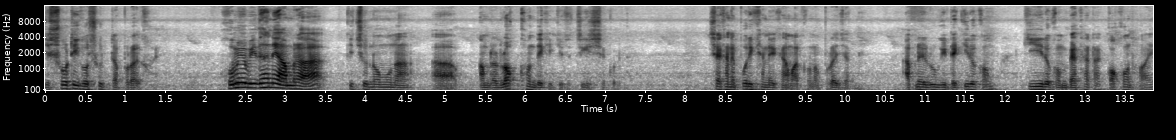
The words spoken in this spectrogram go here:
যে সঠিক ওষুধটা প্রয়োগ হয়। হোমিও বিধানে আমরা কিছু নমুনা আমরা লক্ষণ দেখে কিছু চিকিৎসা করি। সেখানে পরীক্ষা নিরীক্ষা আমার কোনো প্রয়োজন নেই। আপনার রুগীটা কীরকম কী রকম ব্যথাটা, কখন হয়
